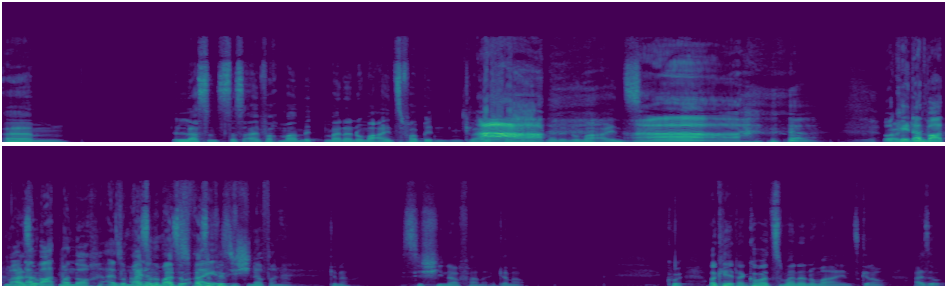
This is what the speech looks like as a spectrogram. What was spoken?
Ähm, lass uns das einfach mal mit meiner Nummer 1 verbinden. Gleich Ah! meine Nummer 1. Ah! okay, Okay, dann warten wir, dann also- warten wir noch. Also meine also- Nummer also- zwei also wir- ist die China-Pfanne. Genau. Ist die China-Pfanne, genau. Cool. Okay, dann kommen wir zu meiner Nummer 1. Genau. Also,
